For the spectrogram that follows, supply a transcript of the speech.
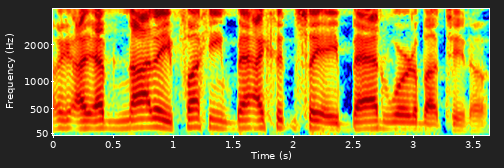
I, I am not a fucking bad. I couldn't say a bad word about Tito.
